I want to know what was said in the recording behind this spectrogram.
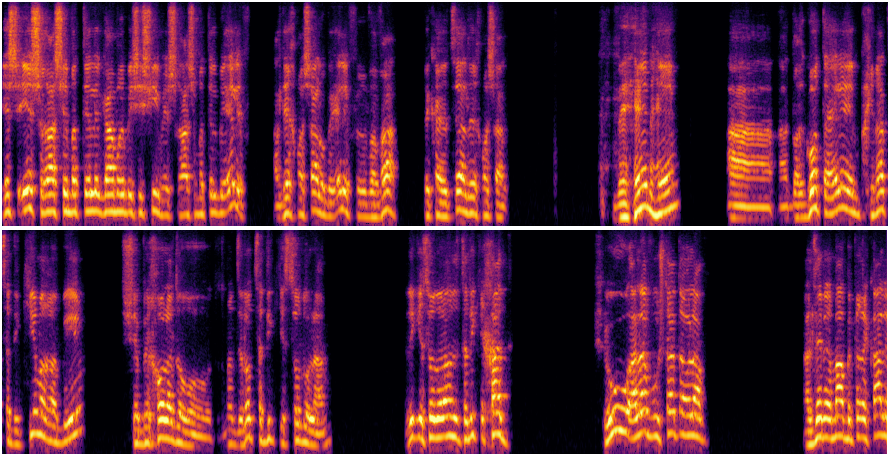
יש, יש רע שבטל לגמרי בשישים, יש רע שבטל באלף, על דרך משל, או באלף, רבבה, וכיוצא על דרך משל. והן הם, הדרגות האלה הן מבחינת צדיקים הרבים שבכל הדורות. זאת אומרת, זה לא צדיק יסוד עולם, צדיק יסוד עולם זה צדיק אחד, שהוא, עליו הושתת העולם. על זה נאמר בפרק א',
